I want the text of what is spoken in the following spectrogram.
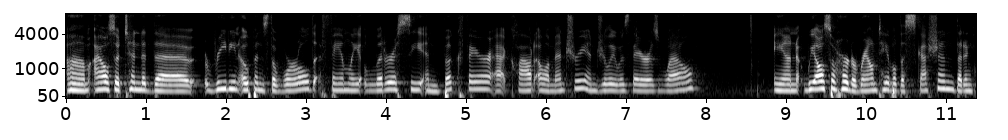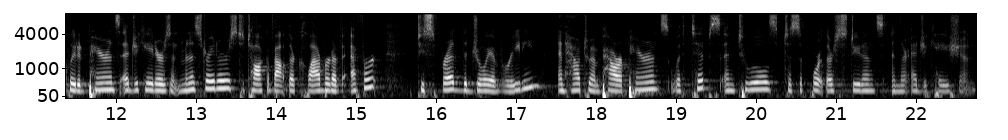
Um, I also attended the Reading Opens the World Family Literacy and Book Fair at Cloud Elementary, and Julie was there as well. And we also heard a roundtable discussion that included parents, educators, and administrators to talk about their collaborative effort to spread the joy of reading and how to empower parents with tips and tools to support their students and their education.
